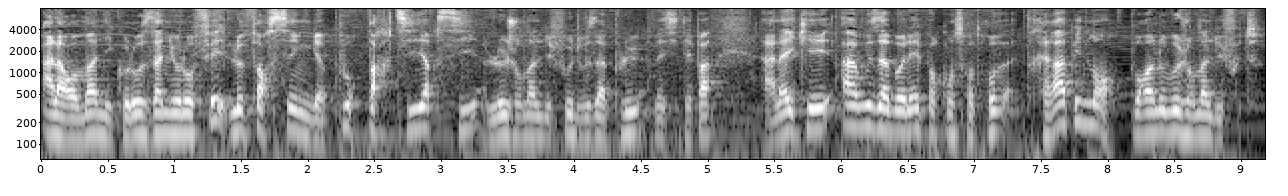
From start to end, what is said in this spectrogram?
À la Roma, Nicolo Zagnolo fait le forcing pour partir. Si le journal du foot vous a plu, n'hésitez pas à liker, à vous abonner pour qu'on se retrouve très rapidement pour un nouveau journal du foot.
